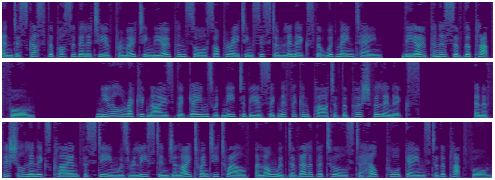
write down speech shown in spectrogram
and discussed the possibility of promoting the open-source operating system Linux that would maintain the openness of the platform Newell recognized that games would need to be a significant part of the push for Linux. An official Linux client for Steam was released in July 2012, along with developer tools to help port games to the platform.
